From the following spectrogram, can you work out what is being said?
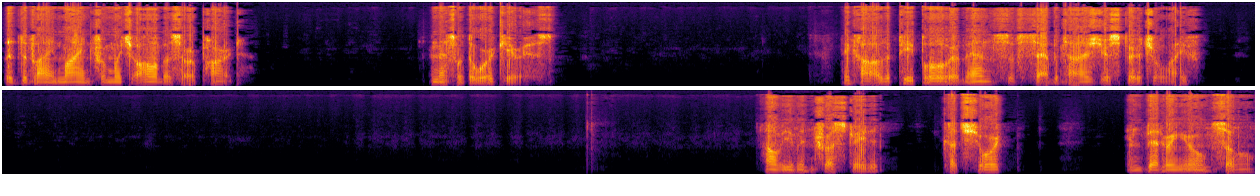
the divine mind from which all of us are a part. And that's what the work here is. Think how other people or events have sabotaged your spiritual life. How have you been frustrated, cut short in bettering your own soul?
